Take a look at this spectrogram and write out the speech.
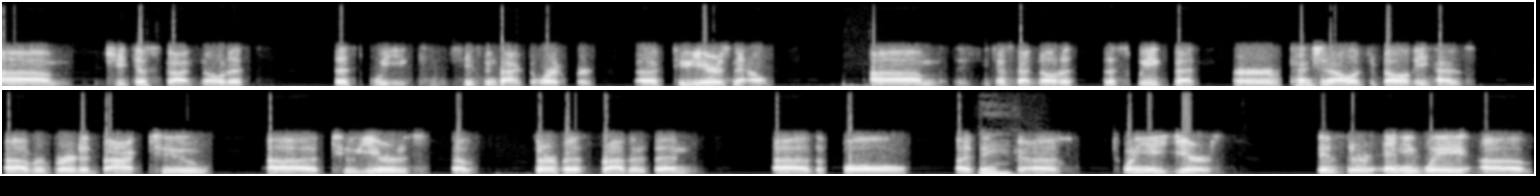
um, she just got notice this week. She's been back to work for uh, two years now. Um, she just got notice this week that her pension eligibility has uh, reverted back to uh, two years of service rather than uh, the full, I think, uh, 28 years. Is there any way of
